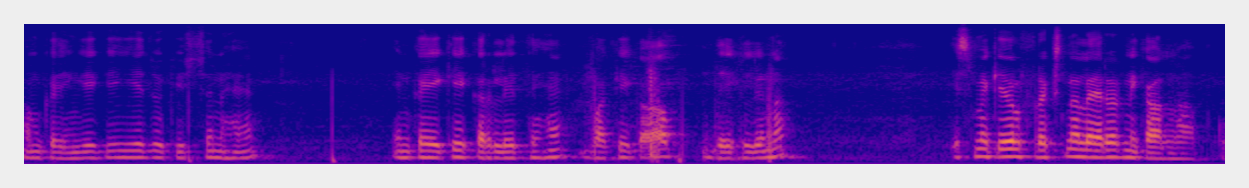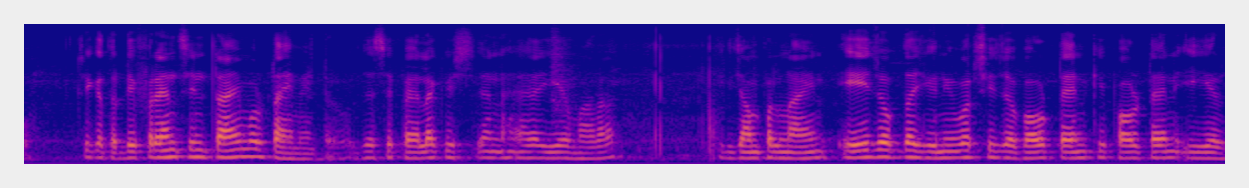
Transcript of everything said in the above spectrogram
हम कहेंगे कि ये जो क्वेश्चन है, इनका एक एक कर लेते हैं, बाकी का आप देख लेना। इसमें केवल फ्रैक्शनल एरर निकालना आपको, ठीक है तो डिफरेंस इन टाइम और टाइम इंटरवल जैसे पहला क्वेश्चन है ये हमारा example nine age of the universe is about ten की power ten year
